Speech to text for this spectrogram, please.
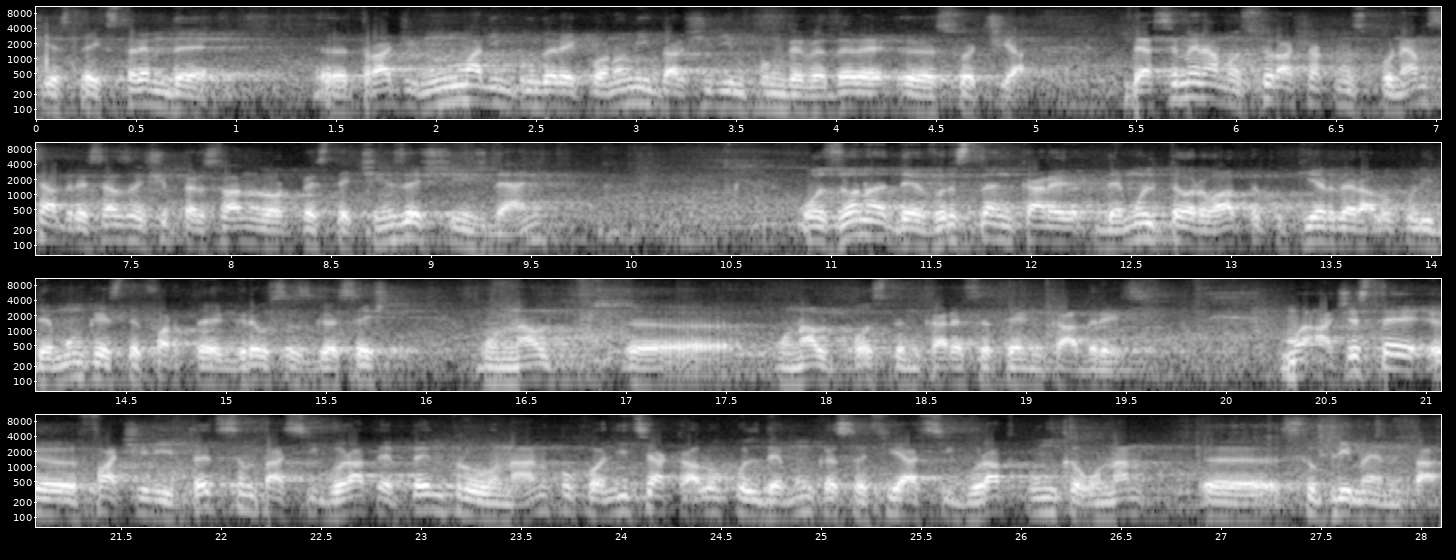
și este extrem de uh, tragic, nu numai din punct de vedere economic, dar și din punct de vedere uh, social. De asemenea, măsura, așa cum spuneam, se adresează și persoanelor peste 55 de ani, o zonă de vârstă în care de multe ori, o dată cu pierderea locului de muncă, este foarte greu să-ți găsești un alt, uh, un alt post în care să te încadrezi. Mă, aceste uh, facilități sunt asigurate pentru un an, cu condiția ca locul de muncă să fie asigurat cu încă un an uh, suplimentar.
